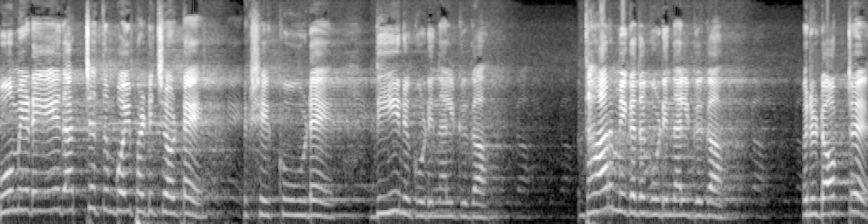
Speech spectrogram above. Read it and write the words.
ഭൂമിയുടെ ഏത് അറ്റത്തും പോയി പഠിച്ചോട്ടെ. പക്ഷേ കൂടെ ദീന് കൂടി നൽകുക. ധാർമ്മികത കൂടി നൽകുക. ഒരു ഡോക്ടർ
